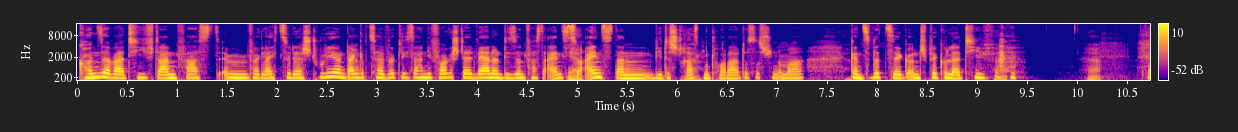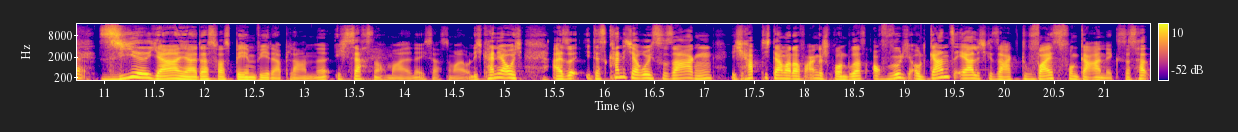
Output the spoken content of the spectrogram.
konservativ dann fast im Vergleich zu der Studie. Und dann Ja. gibt's halt wirklich Sachen, die vorgestellt werden und die sind fast eins Ja. zu eins dann wie das Straßenmotorrad. Das ist schon immer ganz witzig und spekulativ. Ja. Siehe ja, ja, das, was BMW da plant, ne? Ich sag's nochmal, ne? Ich sag's nochmal. Und ich kann ja euch, also das kann ich ja ruhig so sagen, ich habe dich da mal darauf angesprochen, du hast auch wirklich, und ganz ehrlich gesagt, du weißt von gar nichts. Das hat,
